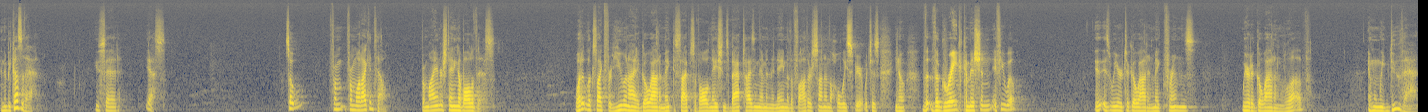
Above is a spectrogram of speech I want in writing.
And then because of that, you said, yes. So, from, from what I can tell, from my understanding of all of this, what it looks like for you and I to go out and make disciples of all nations, baptizing them in the name of the Father, Son, and the Holy Spirit, which is, you know, the, the Great Commission, if you will is we are to go out and make friends. We are to go out and love. And when we do that,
